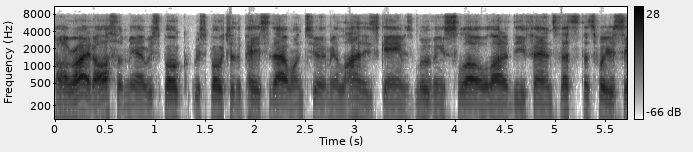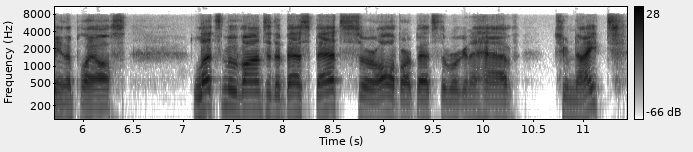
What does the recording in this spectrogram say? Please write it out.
All right, awesome. Yeah, we spoke we spoke to the pace of that one too. I mean, a lot of these games moving slow, a lot of defense. That's that's what you see in the playoffs. Let's move on to the best bets or all of our bets that we're going to have tonight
